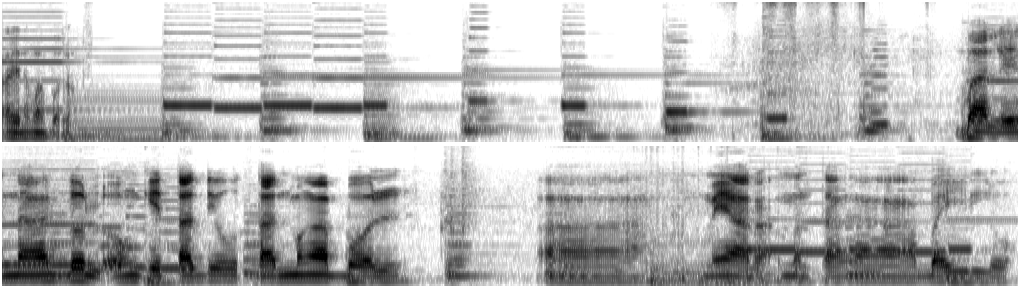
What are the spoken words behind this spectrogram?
Ay naman pala. Bale nagdulong kita diutan mga bol. Ah, mayara man ta nga baylo.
